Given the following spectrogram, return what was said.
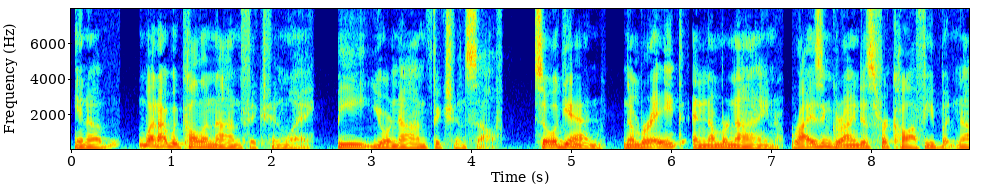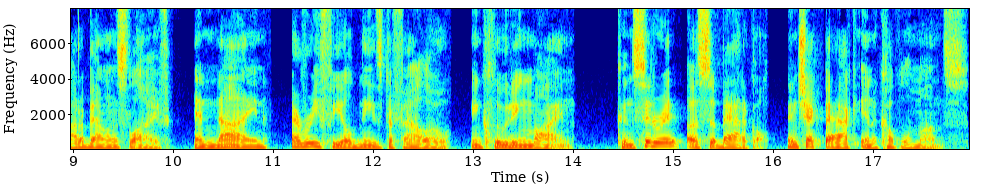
in a what I would call a nonfiction way. Be your nonfiction self. So again, number eight and number nine, rise and grind is for coffee, but not a balanced life. And nine, every field needs to fallow, including mine. Consider it a sabbatical and check back in a couple of months.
